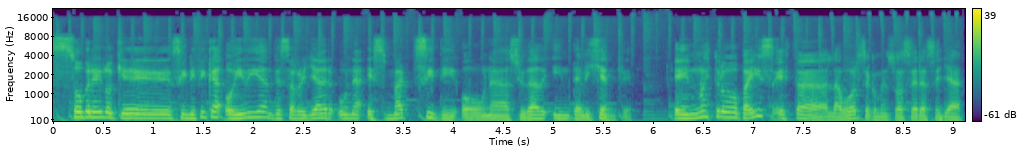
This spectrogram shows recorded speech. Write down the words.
sobre lo que significa hoy día desarrollar una Smart City o una ciudad inteligente. En nuestro país esta labor se comenzó a hacer hace ya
